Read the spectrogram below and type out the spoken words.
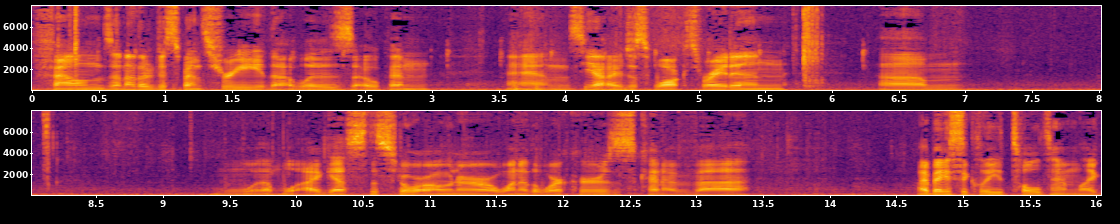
found another dispensary that was open. And yeah, I just walked right in um, I guess the store owner or one of the workers kind of. Uh, I basically told him, like,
